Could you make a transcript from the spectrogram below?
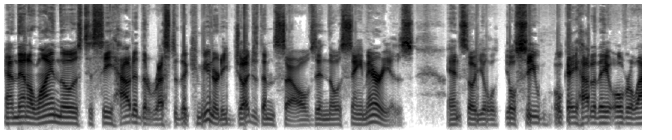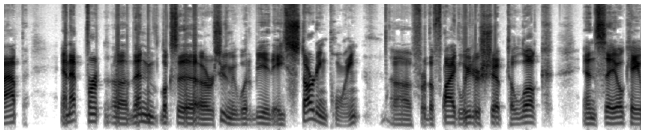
and then align those to see how did the rest of the community judge themselves in those same areas and so you'll you'll see okay how do they overlap? And that uh, then looks at, or excuse me would be a starting point uh, for the flag leadership to look and say okay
